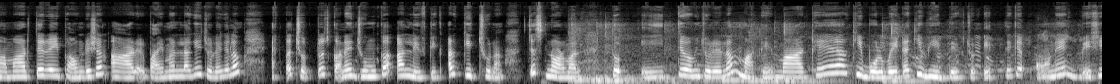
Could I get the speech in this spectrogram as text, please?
মামা আর্থের এই ফাউন্ডেশন আর প্রাইমার লাগিয়ে চলে গেলাম। একটা ছোট্ট কানের ঝুমকা আর লিপস্টিক আর কিচ্ছু না জাস্ট নর্মাল তো এইতে আমি চলে এলাম মাঠে। মাঠে আর কি বলব, এটা কি ভিড় দেখছ? এর থেকে অনেক বেশি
